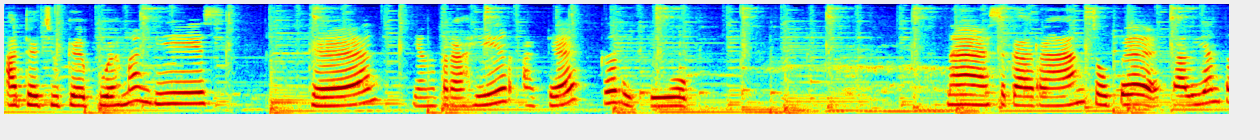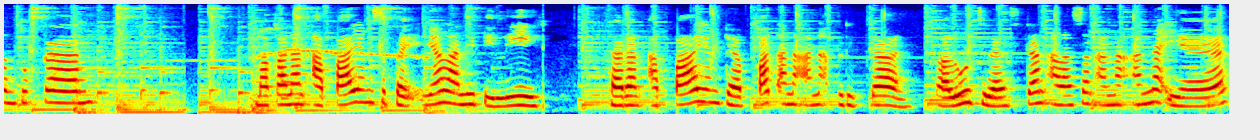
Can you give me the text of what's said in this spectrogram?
ada juga buah manggis, dan yang terakhir ada kerupuk. Nah, sekarang coba kalian tentukan makanan apa yang sebaiknya Lani pilih. Saran apa yang dapat anak-anak berikan? Lalu jelaskan alasan anak-anak ya.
